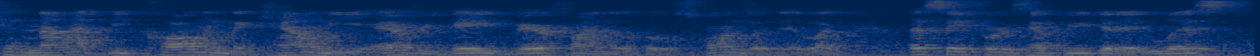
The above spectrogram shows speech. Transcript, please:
cannot be calling the county every day verifying that those funds are there. Like, let's say, for example, you get a list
